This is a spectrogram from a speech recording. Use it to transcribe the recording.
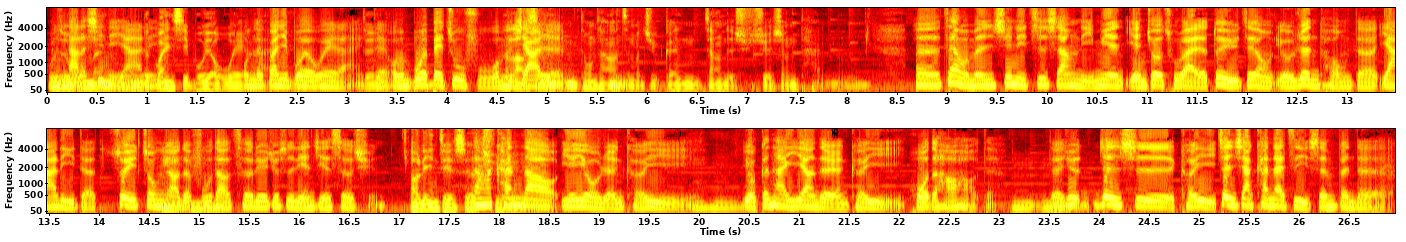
很大的心理压力。我们的关系不会有未来，我们的关系不会有未来，对。对我们不会被祝福，我们的家人。你通常要怎么去跟这样的学生谈呢？呃，在我们心理智商里面研究出来的，对于这种有认同的压力的最重要的辅导策略就是连接社群，哦，连接社群，让他看到也有人可以、有跟他一样的人可以活得好好的，嗯，嗯。对，就认识可以正向看待自己身份的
